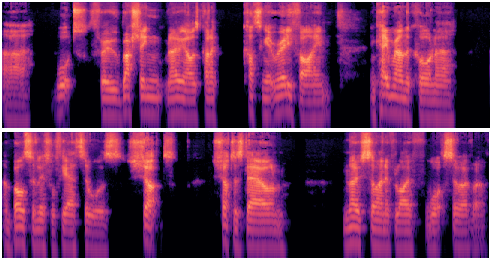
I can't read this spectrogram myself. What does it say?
Uh, walked through, rushing, knowing I was kind of cutting it really fine, and came around the corner, and Bolton Little Theatre was shut, shut down, no sign of life whatsoever.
